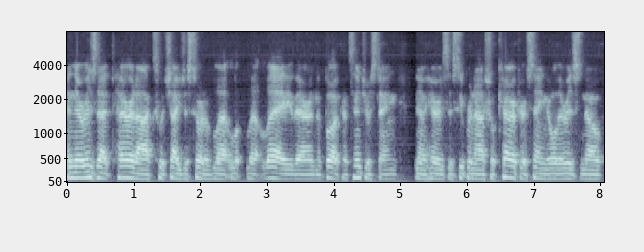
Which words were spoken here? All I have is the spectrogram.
and there is that paradox which I just sort of let let lay there in the book. That's interesting. You know, here is the supernatural character saying, "Well, there is no,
